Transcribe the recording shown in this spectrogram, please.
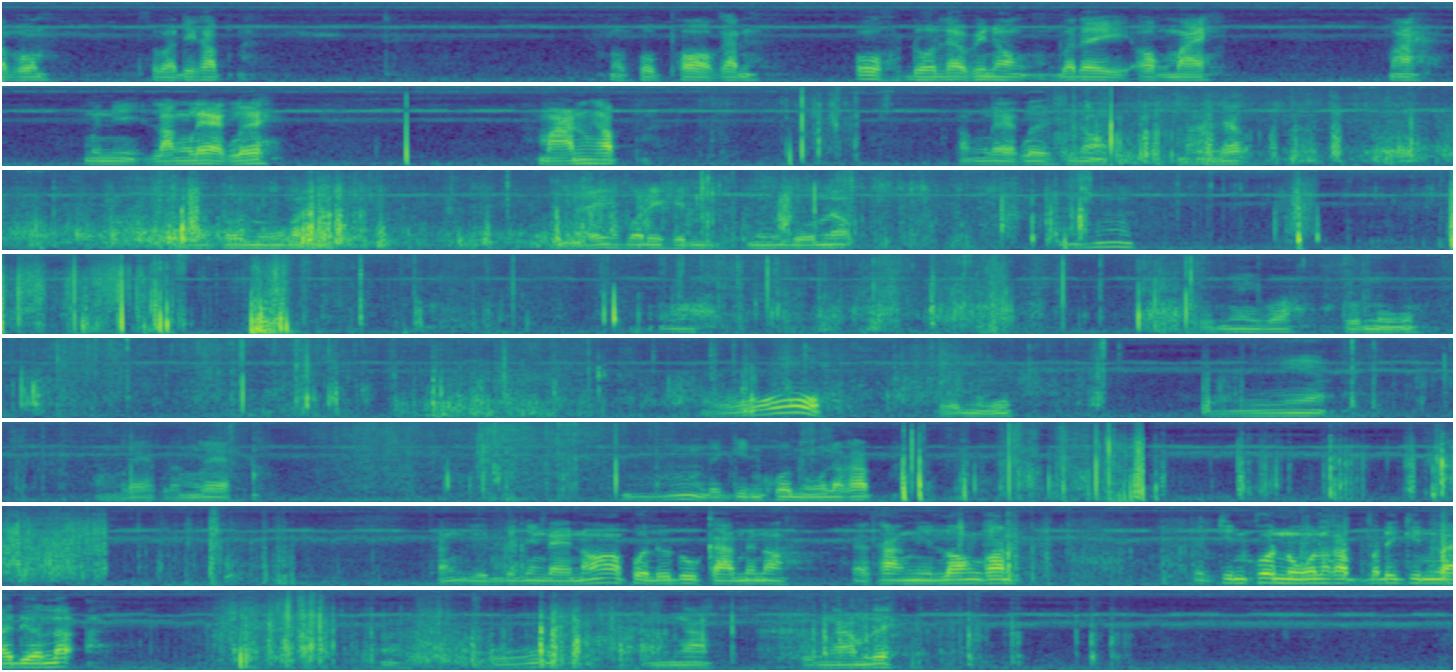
ครับผม สวัสดีครับ มาพบพอกัน โอ้ โดนแล้วพี่น้องบ่ได้ออกไม้มามือนี้ลังแรกเลยหมานครับลังแรกเลยพี่น้องมาแล้วตัวหนูก่อนไหนบ่ได้เห็นหนูโดนแล้วอือหืออ๋อตัวใหญ่ปะตัวหนู โอ้ตัวหนูเนี่ยหลังแรกหลังแรกได้กินโคนหนูแล้วครับทางอื่นเป็นยังไงเนาะเปิดฤดูกาลไปเนาะแต่ทางนี้ลองก่อนได้กินโคนหนูแล้วครับไม่ได้กินรายเดือนละโอ้งามงามเลย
